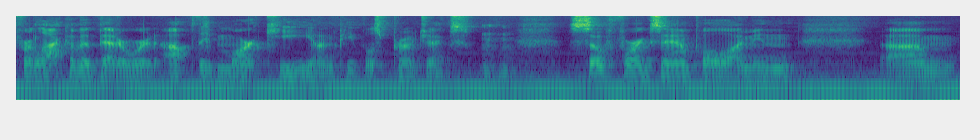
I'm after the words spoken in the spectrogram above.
for lack of a better word, up the marquee on people's projects. So, for example, I mean, um,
